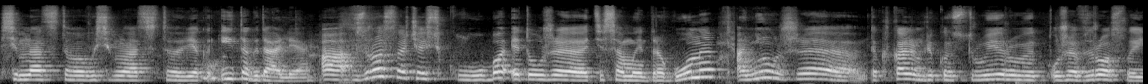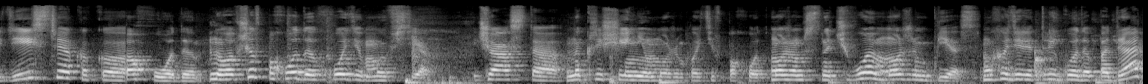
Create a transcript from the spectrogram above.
17-18 века и так далее. А взрослая часть клуба – это уже те самые драгуны. Они уже, так скажем, реконструируют уже взрослые действия, как э, походы. Но вообще в походы ходим мы мы все. Часто на крещение можем пойти в поход. Можем с ночевой, можем без. Мы ходили три года подряд,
